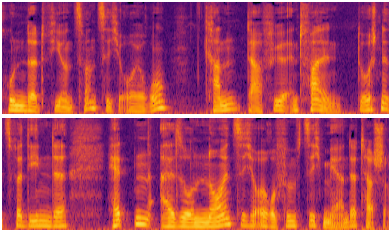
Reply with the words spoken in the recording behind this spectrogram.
124 Euro kann dafür entfallen. Durchschnittsverdienende hätten also 90,50 Euro mehr in der Tasche.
